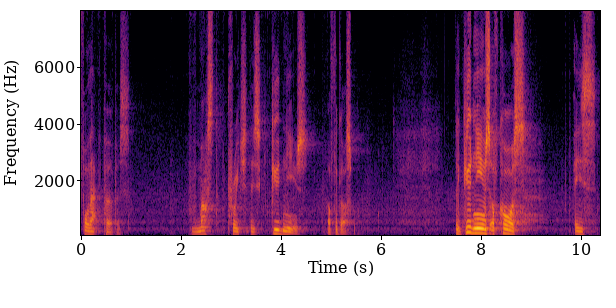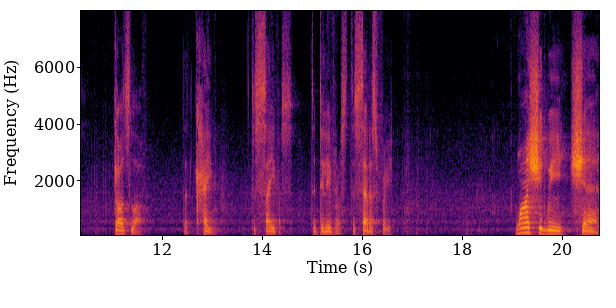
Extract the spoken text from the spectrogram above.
for that purpose. He must preach this good news of the gospel. The good news, of course, is God's love that came to save us, to deliver us, to set us free. Why should we share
